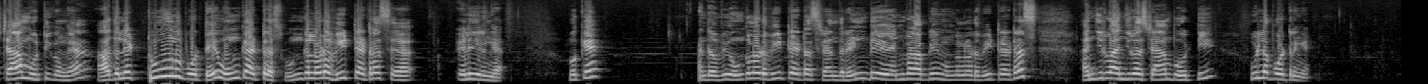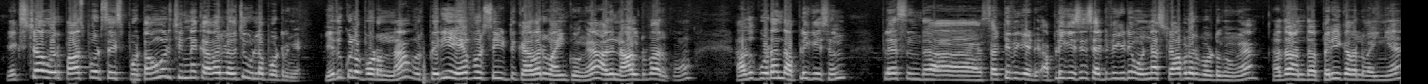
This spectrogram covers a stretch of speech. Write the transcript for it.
ஸ்டாம்ப் ஒட்டிக்கோங்க. அதில் டூன்னு போட்டு உங்கள் அட்ரஸ் உங்களோட வீட்டு அட்ரஸ் எழுதிருங்க. ஓகே அந்த உங்களோட வீட்டு அட்ரஸ் அந்த ரெண்டு என்வலாப்லேயும் உங்களோட வீட்டு அட்ரஸ் அஞ்சு ரூபா அஞ்சு ரூபா ஸ்டாம்ப் ஒட்டி உள்ளே போட்டுருங்க. எக்ஸ்ட்ரா ஒரு பாஸ்போர்ட் சைஸ் போட்டாலும் ஒரு சின்ன கவரில் வச்சு உள்ளே போட்டுருங்க. எதுக்குள்ளே போடணும்னா ஒரு பெரிய ஏ ஃபோர் சீட்டு கவர் வாங்கிக்கோங்க. அது நாலு ரூபா இருக்கும். அது கூட அந்த அப்ளிகேஷன் ப்ளஸ் இந்த சர்டிஃபிகேட் அப்ளிகேஷன் சர்டிஃபிகேட்டும் ஒன்றா ஸ்டாப்லர் போட்டுக்கோங்க. அதான் அந்த பெரிய கவரில் வைங்க.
